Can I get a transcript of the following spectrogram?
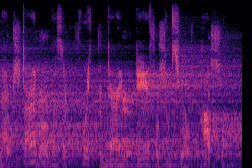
That started as a quick, dirty day for some sort of hustle.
